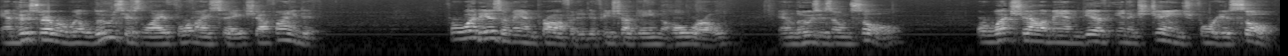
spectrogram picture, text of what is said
and whosoever will lose his life for my sake shall find it. For what is a man profited if he shall gain the whole world and lose his own soul? Or what shall a man give in exchange for his soul?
